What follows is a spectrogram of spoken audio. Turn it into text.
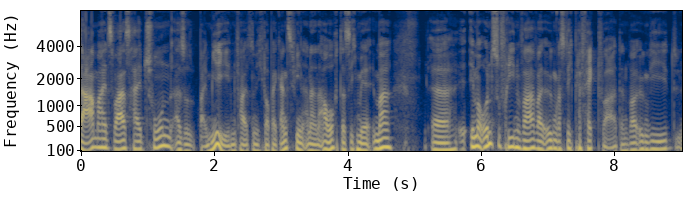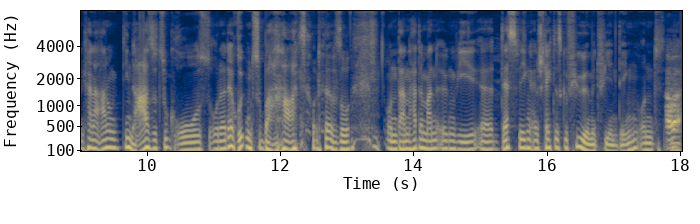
damals war es halt schon, also bei mir jedenfalls und ich glaube bei ganz vielen anderen auch, dass ich mir immer äh, immer unzufrieden war, weil irgendwas nicht perfekt war. Dann war irgendwie, keine Ahnung, die Nase zu groß oder der Rücken zu behaart oder so. Und dann hatte man irgendwie äh, deswegen ein schlechtes Gefühl mit vielen Dingen. Und äh,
